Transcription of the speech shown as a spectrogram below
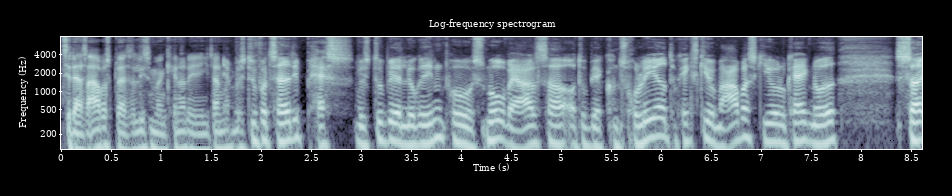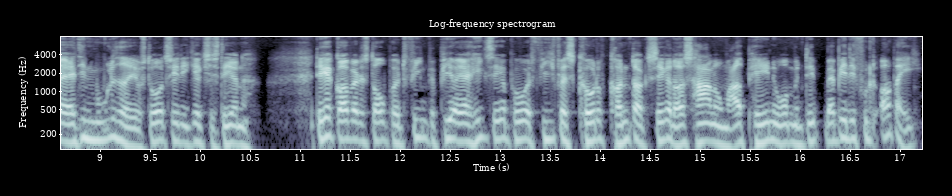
til deres arbejdspladser, ligesom man kender det i Danmark? Ja, hvis du får taget dit pas, hvis du bliver lukket ind på små værelser, og du bliver kontrolleret, du kan ikke skrive med arbejdsgiver, du kan ikke noget, så er dine muligheder jo stort set ikke eksisterende. Det kan godt være, det står på et fint papir, og jeg er helt sikker på, at FIFAs Code of Conduct sikkert også har nogle meget pæne ord, men det, hvad bliver det fuldt op af?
